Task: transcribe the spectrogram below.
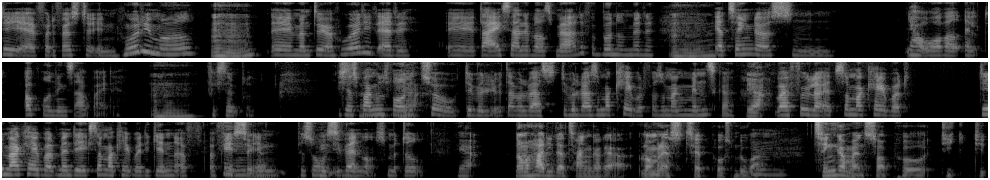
Det er for det første en hurtig måde. Mhm. Øh, man dør hurtigt af det. Øh, der er ikke særlig meget smerte forbundet med det. Mhm. Jeg tænkte også sådan, jeg har overvejet alt. Oprydningsarbejde, Mhm. for eksempel. Hvis jeg Så, sprang ud foran ja. et tog, det ville, der ville være, det ville være så makabert for så mange mennesker. Ja. Hvor jeg føler, at så makabert, det er makabert, men det er ikke så makabert igen at, at finde sikkert. en person i vandet, som er død. Ja. Når man har de der tanker der, når man er så tæt på, som du var, mm. Tænker man så på de, de,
